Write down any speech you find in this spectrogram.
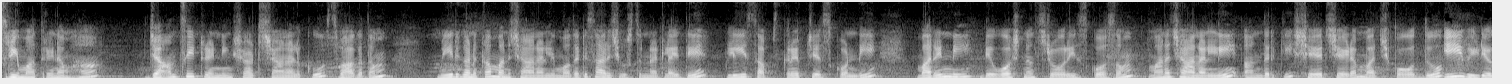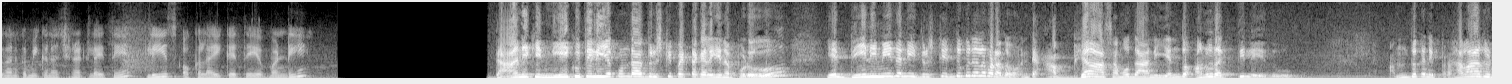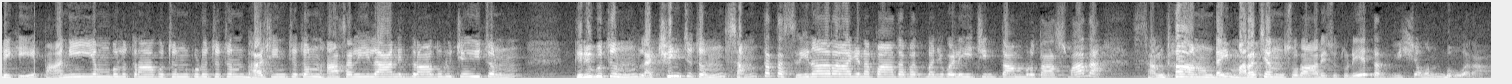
శ్రీమాత్రి నమ. Jhansi trending shorts ఛానల్కు స్వాగతం. మీరు గనక మన ఛానల్ని మొదటిసారి చూస్తున్నట్లయితే ప్లీజ్ సబ్స్క్రైబ్ చేసుకోండి. మరిన్ని డివోషనల్ స్టోరీస్ కోసం మన ఛానల్ని అందరికీ షేర్ చేయడం మర్చిపోవద్దు. ఈ వీడియో గనక మీకు నచ్చినట్లయితే ప్లీజ్ ఒక లైక్ అయితే ఇవ్వండి. దానికి నీకు తెలియకుండా దృష్టి పెట్టగలిగినప్పుడు ఏ దీని మీద నీ దృష్టి ఎందుకు నిలబడదు? అంటే అభ్యాసము దాని ఎందు అనురక్తి లేదు. అందుకని ప్రహ్లాదుడికి పానీయంబులు త్రాగుచున్ కుడుచుచున్ భాషించుచున్ హాసలీలా నిద్రాదులు చేయుచున్ తిరుగుచున్ లక్షించుచున్ సంతత శ్రీనారాయణ పాద పద్మజుగళీ చింతామృతాస్వాద సంధానుండై మరచన్ సురారిసుతుడే తద్విశ్వమున్ భూవరా.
